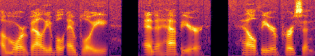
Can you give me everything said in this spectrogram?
a more valuable employee, and a happier, healthier person.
